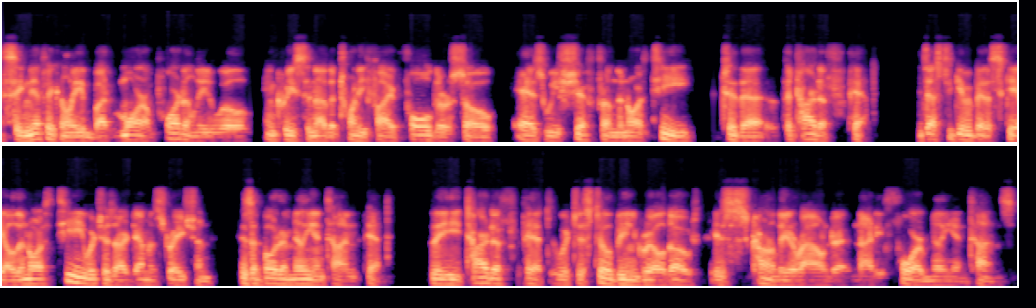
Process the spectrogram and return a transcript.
significantly, but more importantly, will increase another 25 fold or so as we shift from the North T to the, the Tardif pit. Just to give a bit of scale, the North T, which is our demonstration, is about a million ton pit. The Tardif pit, which is still being drilled out, is currently around uh, 94 million tons.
